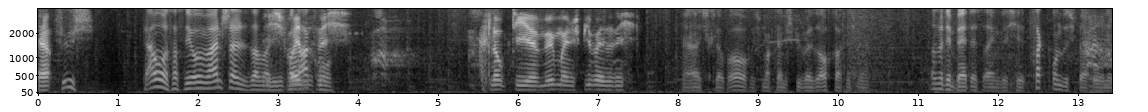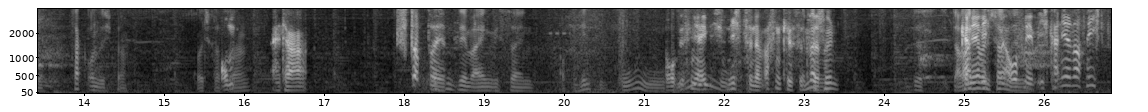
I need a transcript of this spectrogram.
Ja. Tschüss. Permo, was hast du hier oben veranstaltet? Sag mal, die ich weiß es nicht. Ich glaub, die äh, mögen meine Spielweise nicht. Ja, ich glaube auch. Ich mag deine Spielweise auch gerade nicht mehr. Was mit dem Badass eigentlich hier? Zack, unsichtbar. Oh nee. Zack, unsichtbar. Wollte ich gerade Warum? sagen. Alter. Stopp doch Was ist denn dem eigentlich sein? Auf dem hinten. Uh. Warum ist denn hier eigentlich nichts in der Waffenkiste Immer drin? schön. Das, da kann ich ja nichts nicht mehr aufnehmen. Ich kann hier noch nichts.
